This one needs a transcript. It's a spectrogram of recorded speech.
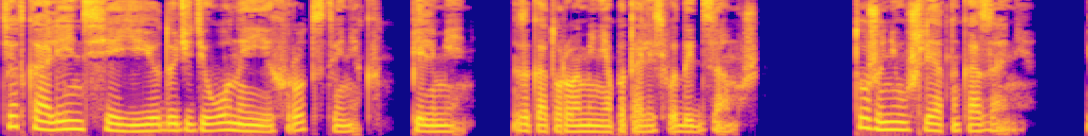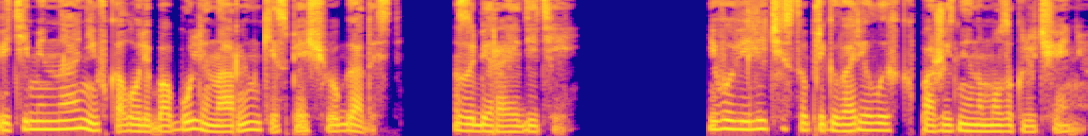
Тетка Аленсия, ее дочь Диона и их родственник, пельмень, за которого меня пытались выдать замуж, тоже не ушли от наказания. Ведь именно они вкололи бабуле на рынке спящую гадость, забирая детей. Его Величество приговорил их к пожизненному заключению.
